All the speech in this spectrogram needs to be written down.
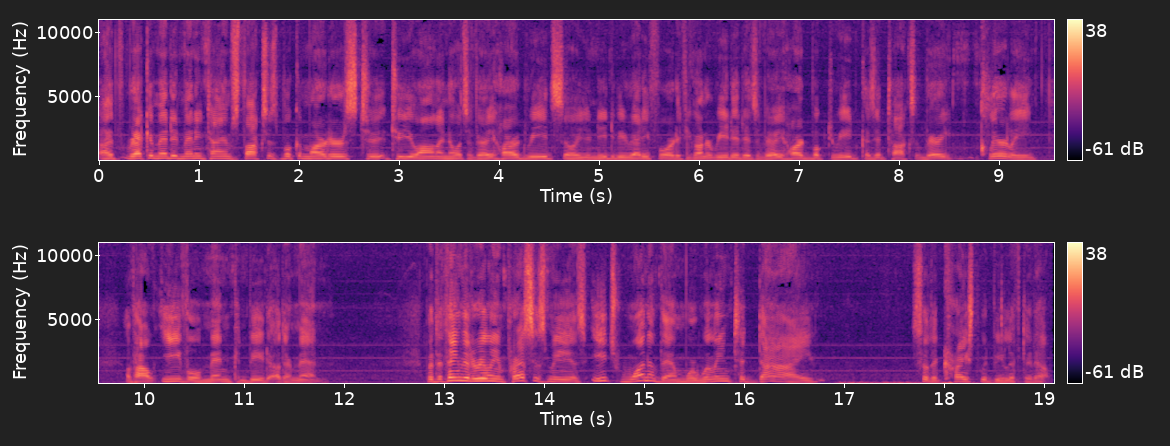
I've recommended many times Fox's Book of Martyrs to, to you all. I know it's a very hard read, so you need to be ready for it. If you're going to read it, it's a very hard book to read because it talks very clearly of how evil men can be to other men. But the thing that really impresses me is each one of them were willing to die so that Christ would be lifted up.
